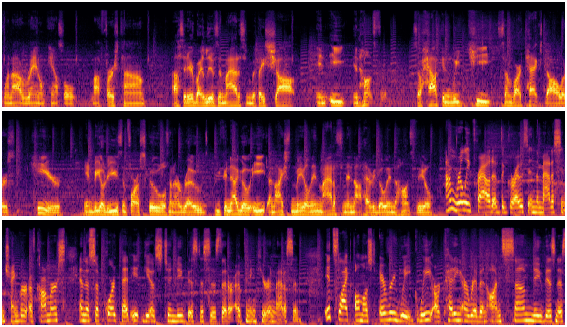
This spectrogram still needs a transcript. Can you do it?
When I ran on council my first time, I said everybody lives in Madison, but they shop and eat in Huntsville. So how can we keep some of our tax dollars here and be able to use them for our schools and our roads. You can now go eat a nice meal in Madison and not have to go into Huntsville. I'm really proud of the growth in the Madison Chamber of Commerce and the support that it gives to new businesses that are opening here in Madison. It's like almost every week we are cutting a ribbon on some new business.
